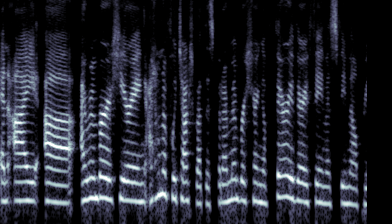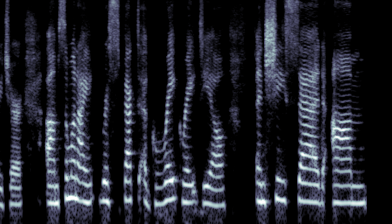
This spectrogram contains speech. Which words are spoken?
And I, uh, I remember hearing, I don't know if we talked about this, but I remember hearing a very, very famous female preacher, um, someone I respect a great, great deal. And she said, um,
